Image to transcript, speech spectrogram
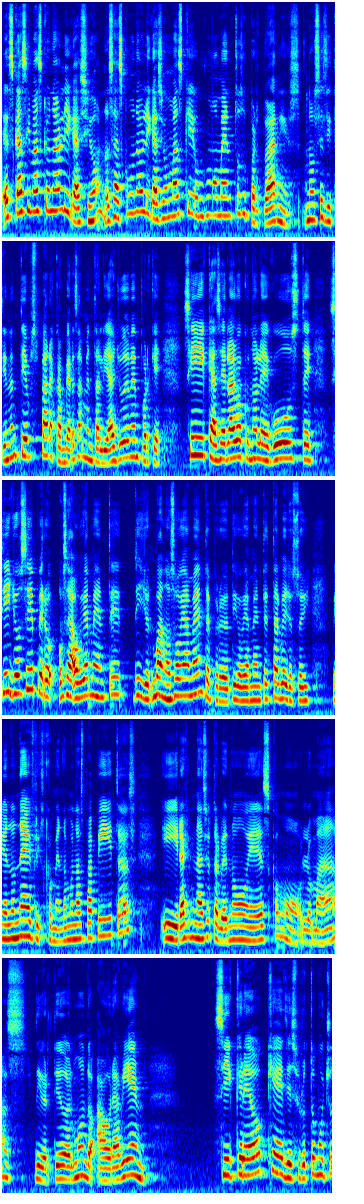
es casi más que una obligación, o sea, es como una obligación más que un momento super tuanis. No sé si tienen tips para cambiar esa mentalidad, ayúdenme porque sí, que hacer algo que uno le guste, sí, yo sé, pero, o sea, obviamente, bueno, no es obviamente, pero yo digo, obviamente tal vez yo estoy viendo Netflix, comiéndome unas papitas y ir al gimnasio tal vez no es como lo más divertido del mundo. Ahora bien, sí creo que disfruto mucho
